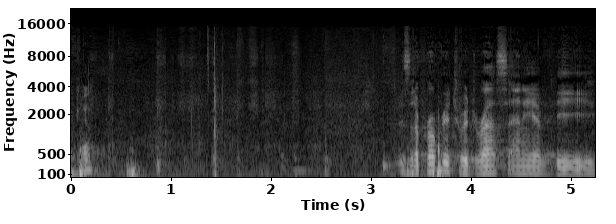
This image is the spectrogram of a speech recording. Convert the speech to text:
okay. Is it appropriate to address any of the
